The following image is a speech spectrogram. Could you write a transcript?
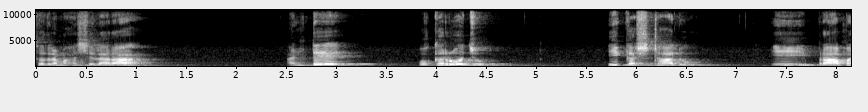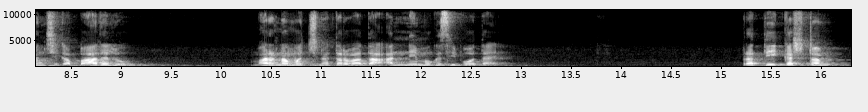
సోదర మహర్షిలారా అంటే ఒకరోజు ఈ కష్టాలు ఈ ప్రాపంచిక బాధలు మరణం వచ్చిన తర్వాత అన్నీ ముగిసిపోతాయి. ప్రతి కష్టం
